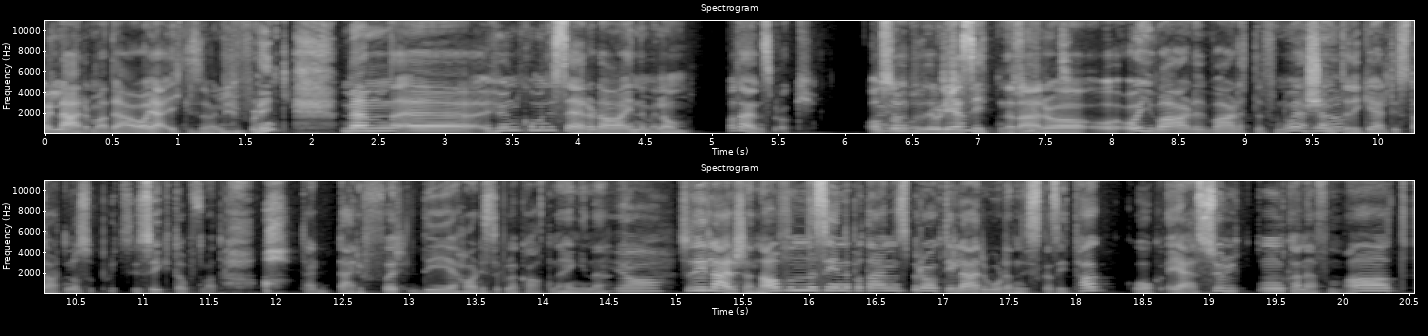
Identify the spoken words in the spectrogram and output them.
å lære meg det òg. Jeg er ikke så veldig flink. Men eh, hun kommuniserer da innimellom på tegnespråk. Og så blir jeg sittende der og, og Oi, hva er, det, hva er, dette for noe? Jeg skjønte ja. det ikke helt i starten, og så plutselig så gikk det opp for meg at ah, det er derfor de har disse plakatene hengende. Ja. Så de lærer seg navnene sine på tegnespråk, de lærer hvordan de skal si takk, og jeg er sulten, kan jeg få mat?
